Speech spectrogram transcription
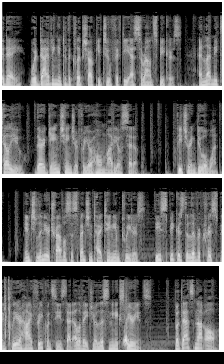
Today, we're diving into the Klipsch RP250S surround speakers, and let me tell you, they're a game changer for your home audio setup. Featuring dual 1 inch linear travel suspension titanium tweeters, these speakers deliver crisp and clear high frequencies that elevate your listening experience. But that's not all.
